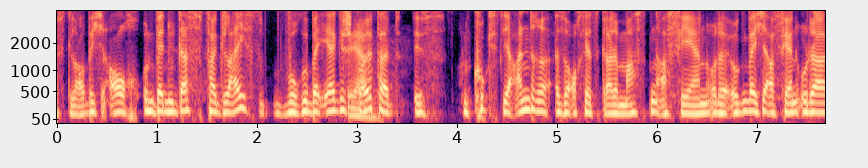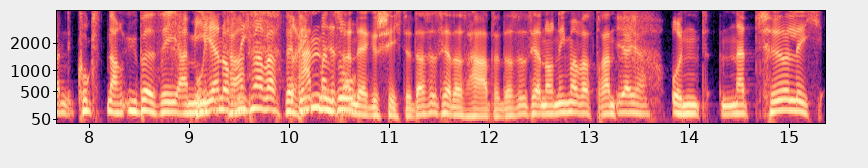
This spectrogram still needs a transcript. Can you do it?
das glaube ich auch. Und wenn du das vergleichst, worüber er gestolpert ja. ist und guckst dir andere, also auch jetzt gerade Maskenaffären oder irgendwelche Affären oder guckst nach Übersee, Amerika. Wo ja noch nicht mal was dran ist so, an der Geschichte. Das ist ja das Harte. Das ist ja noch nicht mal was dran. Ja, ja. Und natürlich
